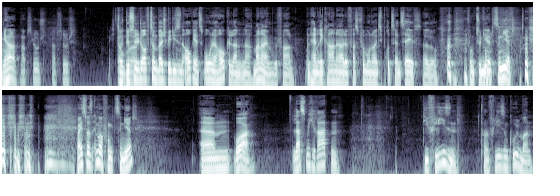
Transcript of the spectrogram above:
Ja, absolut, absolut. Ich So Düsseldorf zum Beispiel, die sind auch jetzt ohne Haukeland nach Mannheim gefahren. Und Henrik Hane hatte fast 95% Saves, also funktioniert. Funktioniert. weißt du, was immer funktioniert? Ähm, boah, lass mich raten. Die Fliesen von Fliesen Kuhlmann,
